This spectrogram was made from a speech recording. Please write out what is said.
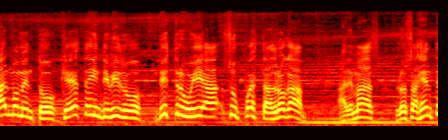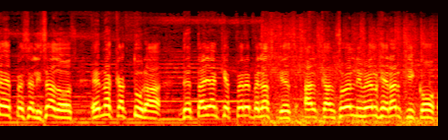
al momento que este individuo distribuía supuesta droga. Además, los agentes especializados en la captura detallan que Pérez Velázquez alcanzó el nivel jerárquico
